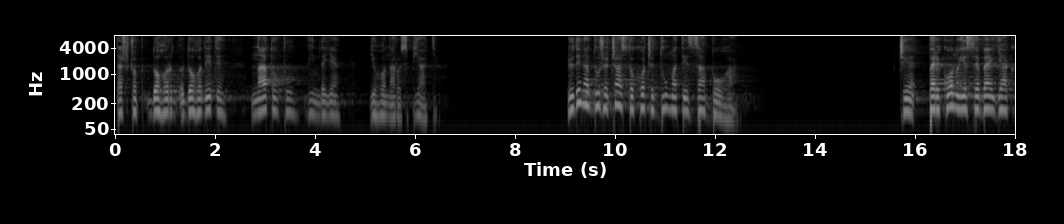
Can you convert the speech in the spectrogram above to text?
та щоб догодити натовпу, він дає його на розп'яття. Людина дуже часто хоче думати за Бога. Чи переконує себе, як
